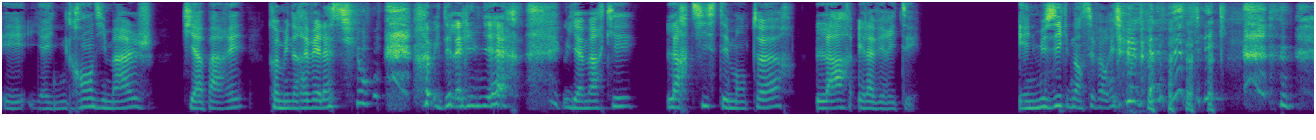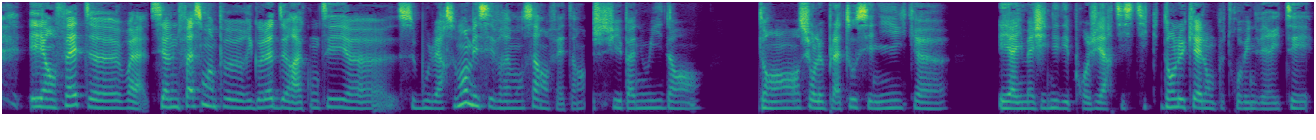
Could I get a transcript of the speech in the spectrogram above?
et il y a une grande image qui apparaît comme une révélation avec de la lumière où il y a marqué l'artiste est menteur, l'art est la vérité. Et une musique, non, c'est pas vrai, pas de musique. et en fait, euh, voilà, c'est une façon un peu rigolote de raconter euh, ce bouleversement, mais c'est vraiment ça en fait. Hein. Je suis épanouie dans, dans sur le plateau scénique euh, et à imaginer des projets artistiques dans lesquels on peut trouver une vérité,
